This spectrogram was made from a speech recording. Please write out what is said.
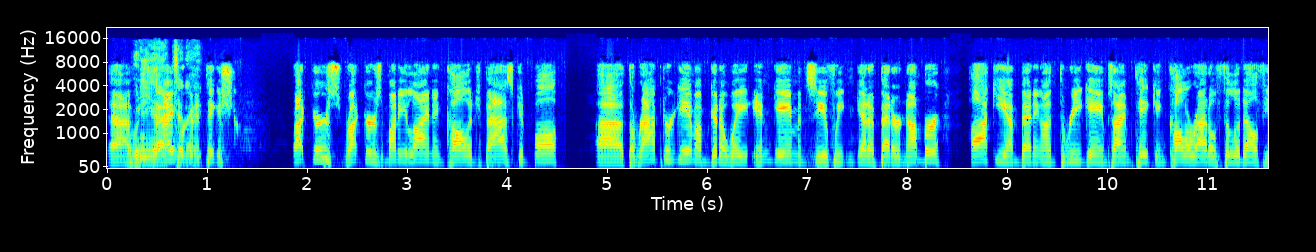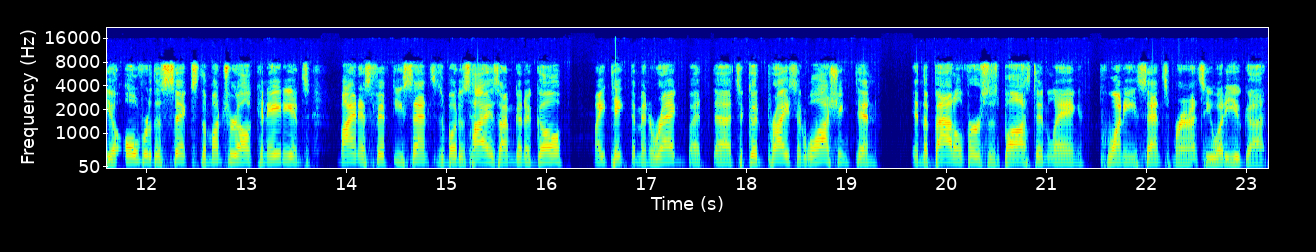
Uh, What well, do you got tonight, we're going to take a shot. Rutgers, Rutgers money line in college basketball. Uh, the Raptor game, I'm going to wait in game and see if we can get a better number. Hockey, I'm betting on three games. I'm taking Colorado, Philadelphia over the six. The Montreal Canadiens minus 50 cents is about as high as I'm going to go. Might take them in reg, but uh, it's a good price. And Washington in the battle versus Boston laying 20 cents. Morency, what do you got?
